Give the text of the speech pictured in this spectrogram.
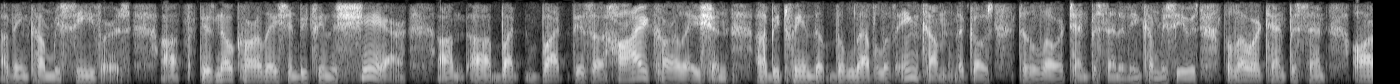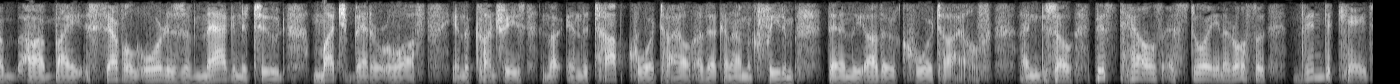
of income receivers. Uh, there's no correlation between the share, um, uh, but but there's a high correlation uh, between the, the level of income that goes to the lower 10% of income receivers. The lower 10% are, are by several orders of magnitude much better off in the countries in the, in the top quartile of economic freedom than in the other quartiles. And so this tells a story, and it also vindicates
